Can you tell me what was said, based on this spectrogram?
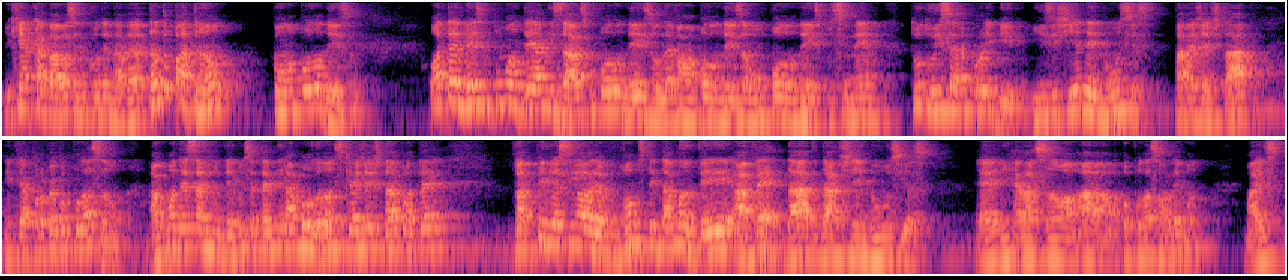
E quem acabava sendo condenado era tanto o patrão como a polonesa. Ou até mesmo por manter amizades com poloneses, ou levar uma polonesa ou um polonês para o cinema. Tudo isso era proibido. E existia denúncias para a Gestapo entre a própria população. Algumas dessas denúncias até mirabolantes, que a Gestapo até pediu assim, olha, vamos tentar manter a verdade das denúncias é, em relação à, à população alemã. Mas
